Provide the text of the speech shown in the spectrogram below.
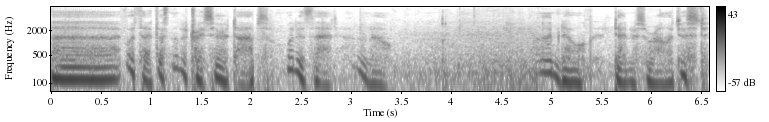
Uh, what's that? That's not a triceratops. What is that? I don't know. I'm no dinosaurologist.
